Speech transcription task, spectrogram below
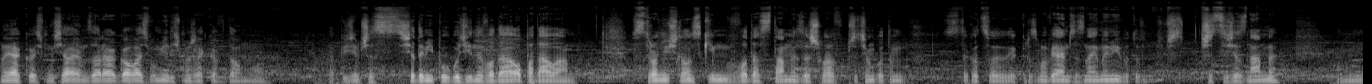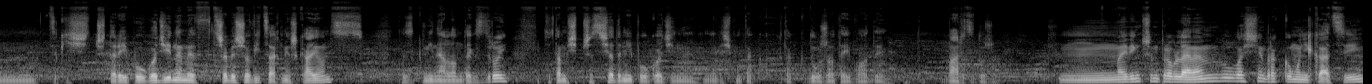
no jakoś musiałem zareagować, bo mieliśmy rzekę w domu. A później przez 7,5 godziny woda opadała. W Stroniu Śląskim woda z tamy zeszła w przeciągu tam, z tego co jak rozmawiałem ze znajomymi, bo to wsz- wszyscy się znamy, mm, jakieś 4,5 godziny. My w Trzebieszowicach mieszkając, to jest gmina Lądek-Zdrój, to tam przez 7,5 godziny mieliśmy tak, tak dużo tej wody. Bardzo dużo. Mm, Największym problemem był właśnie brak komunikacji.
